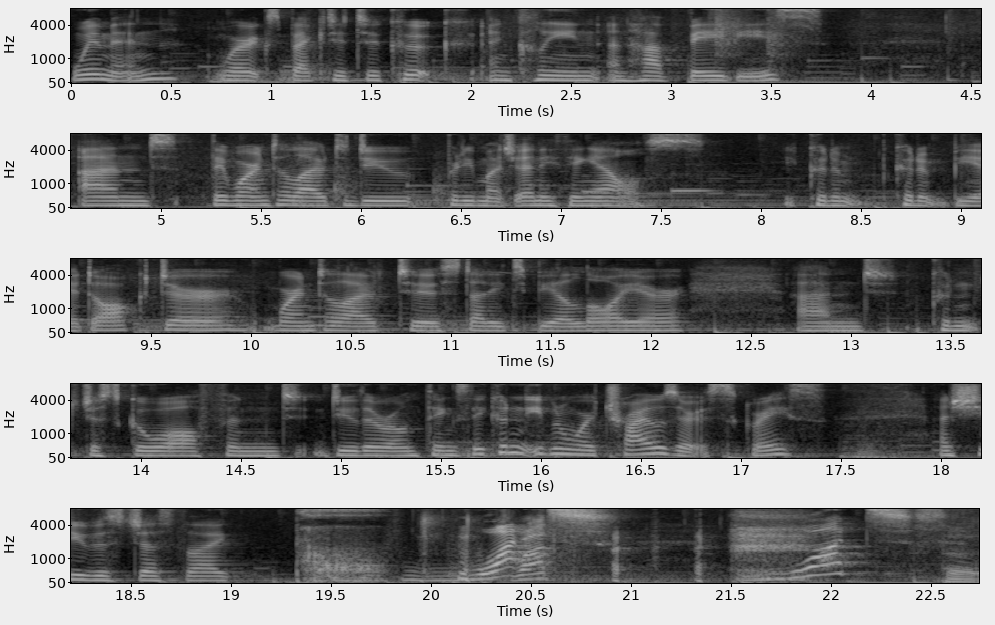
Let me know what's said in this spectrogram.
women were expected to cook and clean and have babies, and they weren't allowed to do pretty much anything else? You couldn't couldn't be a doctor, weren't allowed to study to be a lawyer, and couldn't just go off and do their own things. They couldn't even wear trousers, Grace. Hmm. And she was just like, "What? what? what? So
